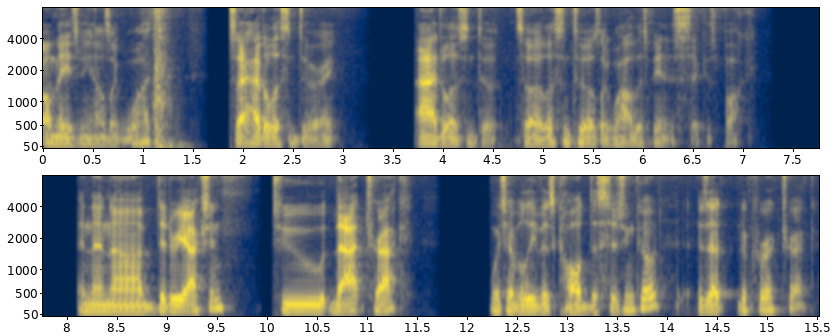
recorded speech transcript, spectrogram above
amazed me, I was like, "What?" So I had to listen to it, right? I had to listen to it. So I listened to it. I was like, wow, this band is sick as fuck. And then uh, did a reaction to that track, which I believe is called Decision Code. Is that the correct track?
